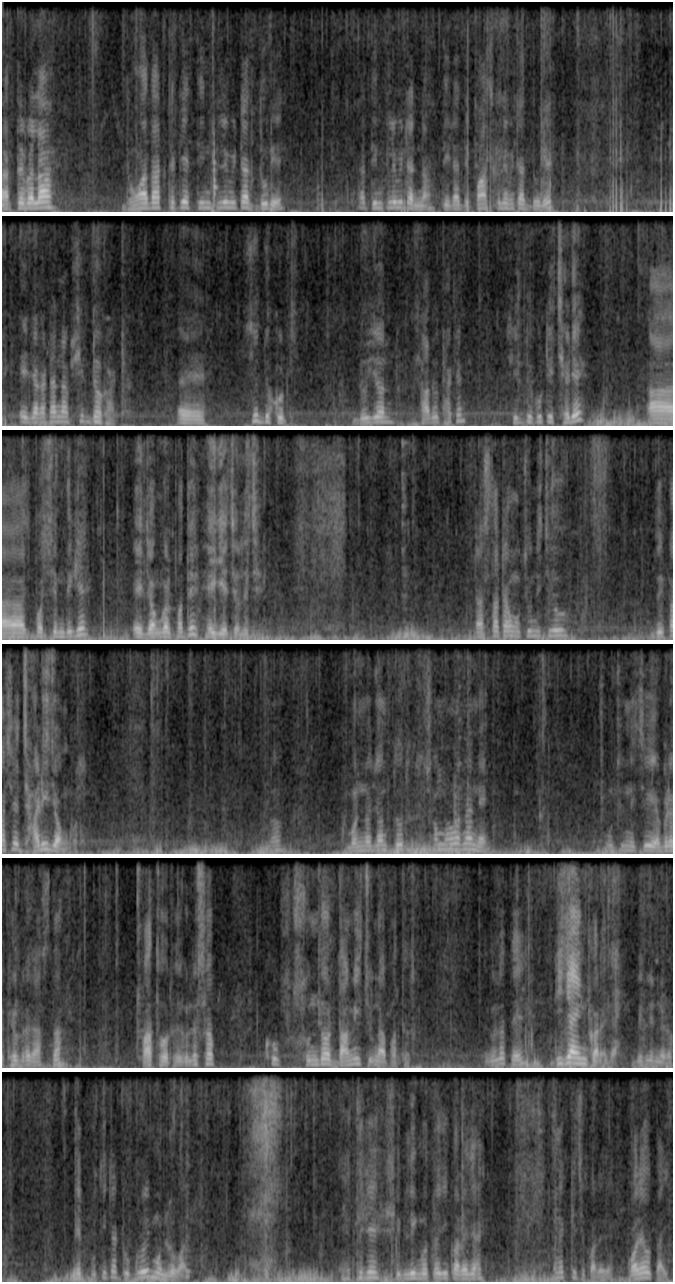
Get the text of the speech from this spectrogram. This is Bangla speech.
রাত্রেবেলা ধোঁয়াদার থেকে তিন কিলোমিটার দূরে তিন কিলোমিটার না, তিন আর পাঁচ কিলোমিটার দূরে এই জায়গাটার নাম সিদ্ধঘাট সিদ্ধকুটি। দুইজন সাধু থাকেন সিদ্ধকুটি ছেড়ে আজ পশ্চিম দিকে এই জঙ্গল পথে এগিয়ে চলেছে। রাস্তাটা উঁচু নিচু, দুই পাশে ঝাড়ি জঙ্গল কোনো বন্যজন্তুর সম্ভাবনা নেই। উঁচু নিচু এবড়ে খেবড়ে রাস্তা, পাথর, এগুলো সব খুব সুন্দর দামি চুনা পাথর। এগুলোতে ডিজাইন করা যায় বিভিন্ন রকম। এর প্রতিটা টুকরোই মূল্যবান। এর থেকে শিবলিঙ্গ তৈরি করা যায়, অনেক কিছু করা যায়, করেও তাই।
